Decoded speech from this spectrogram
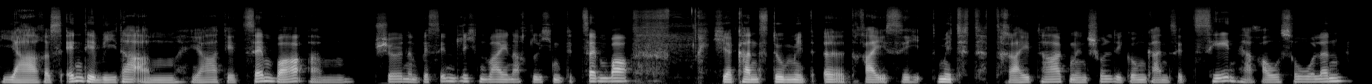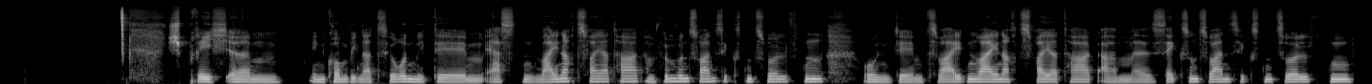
Jahresende wieder, am, ja, Dezember, am schönen, besinnlichen, weihnachtlichen Dezember. Hier kannst du mit, äh, 30 mit 3 Tagen, Entschuldigung, ganze 10 herausholen. Sprich, ähm, in Kombination mit dem ersten Weihnachtsfeiertag am 25.12. und dem zweiten Weihnachtsfeiertag am, äh, 26.12.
